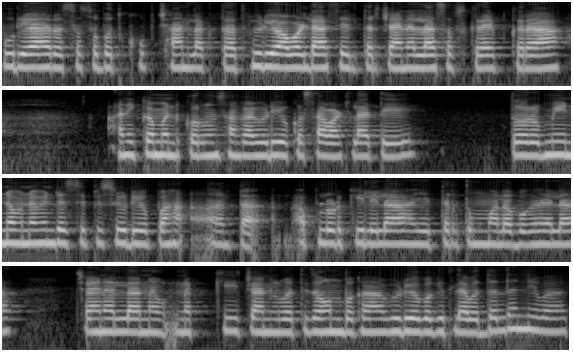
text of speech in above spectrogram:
पुऱ्या रस्सासोबत खूप छान लागतात. व्हिडिओ आवडला असेल तर चॅनलला सबस्क्राईब करा आणि कमेंट करून सांगा व्हिडिओ कसा वाटला ते. तर मी नवनवीन रेसिपीज व्हिडिओ पहा टा अपलोड केलेला आहे. तर तुम्हाला बघायला चॅनलला न नक्की चॅनलवरती जाऊन बघा. व्हिडिओ बघितल्याबद्दल धन्यवाद.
